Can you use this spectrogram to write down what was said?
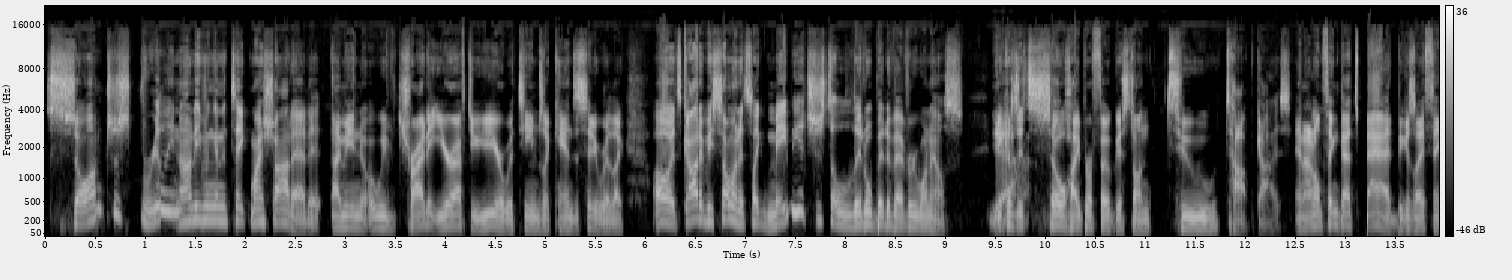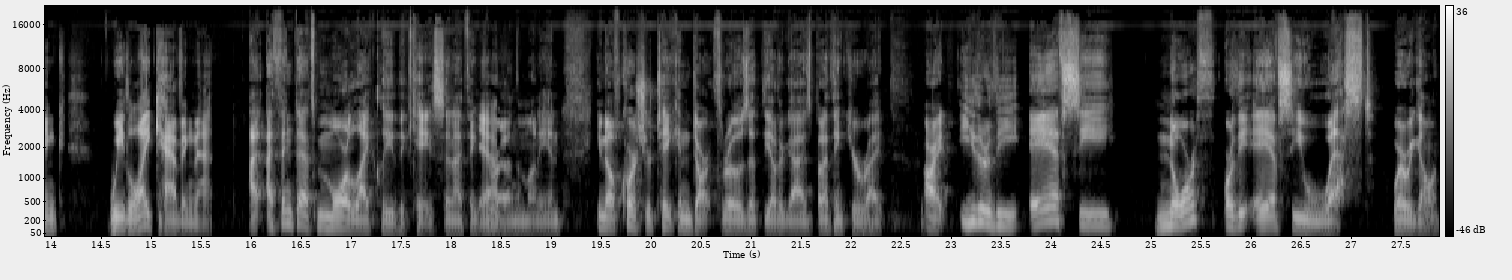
So I'm just really not even going to take my shot at it. I mean, we've tried it year after year with teams like Kansas City where like, oh, it's got to be someone. It's like maybe it's just a little bit of everyone else because yeah. it's so hyper focused on two top guys. And I don't think that's bad because I think we like having that. I, I think that's more likely the case, and I think yeah. you're right on the money. And you know, of course, you're taking dart throws at the other guys, but I think you're right. All right, either the AFC North or the AFC West? Where are we going?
